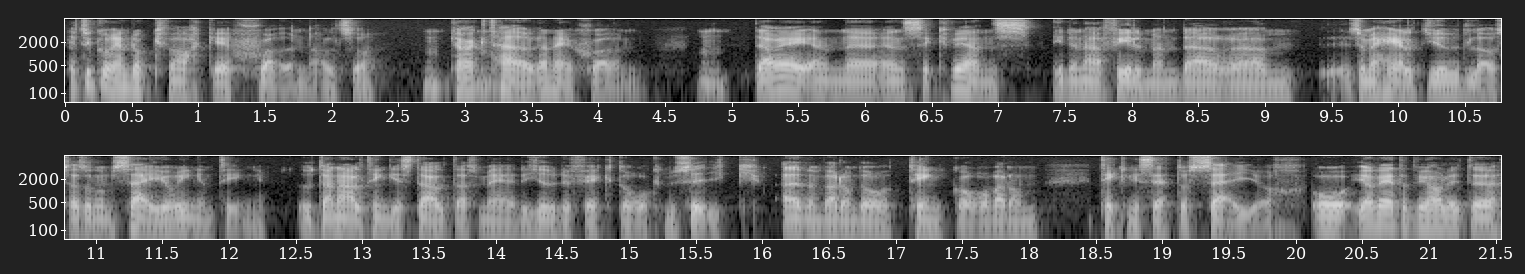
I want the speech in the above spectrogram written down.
jag tycker ändå Kvark är skön alltså. Mm. Karaktären är skön. Mm. Där är en, eh, en sekvens i den här filmen där um, som är helt ljudlös. Alltså de säger ingenting. Utan allting gestaltas med ljudeffekter och musik. Även vad de då tänker och vad de tekniskt sett då säger. Och jag vet att vi har lite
